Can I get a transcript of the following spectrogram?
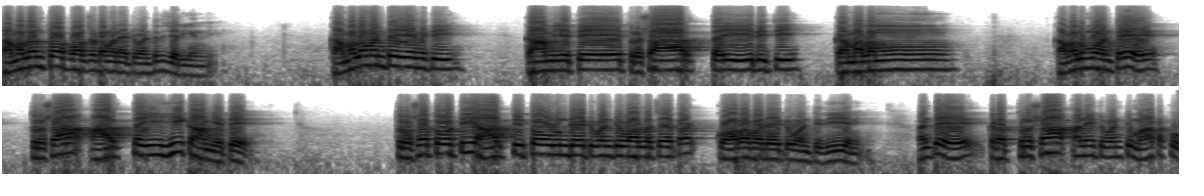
కమలంతో పోల్చడం అనేటువంటిది జరిగింది. కమలం అంటే ఏమిటి? కామ్యతే తృషార్తైరితి కమలం. కమలము అంటే తృష ఆర్తై కామ్యతే. తృషతోటి ఆర్తితో ఉండేటువంటి వాళ్ళ చేత కోరబడేటువంటిది అని. అంటే ఇక్కడ తృష అనేటువంటి మాటకు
